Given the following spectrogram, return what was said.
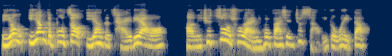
你用一样的步骤、一样的材料哦，啊，你去做出来，你会发现就少一个味道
